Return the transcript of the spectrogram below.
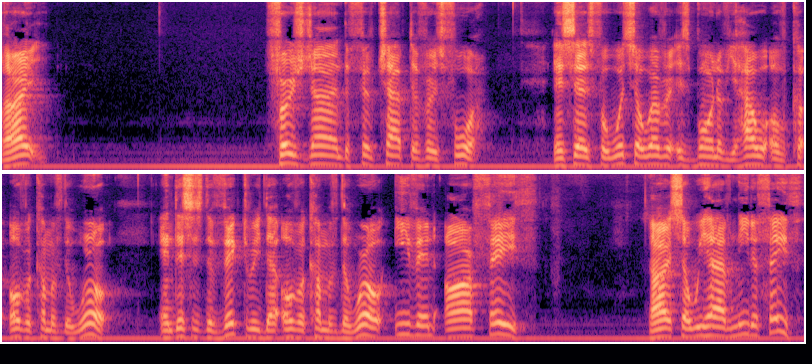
All right, First John, the fifth chapter, verse 4. It says, For whatsoever is born of Yahweh overcometh the world. And this is the victory that overcometh the world, even our faith. All right, so we have need of faith.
